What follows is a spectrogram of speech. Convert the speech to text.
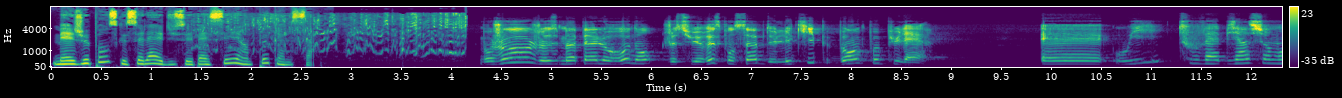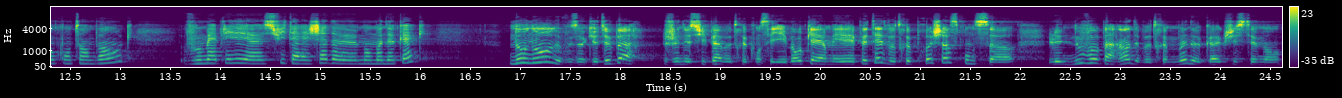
mais je pense que cela a dû se passer un peu comme ça. Bonjour, je m'appelle Ronan, je suis responsable de l'équipe Banque Populaire. Euh, oui, tout va bien sur mon compte en banque. Vous m'appelez euh, suite à l'achat de mon monocoque? Non, non, ne vous inquiétez pas. Je ne suis pas votre conseiller bancaire, mais peut-être votre prochain sponsor, le nouveau parrain de votre monocoque, justement.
